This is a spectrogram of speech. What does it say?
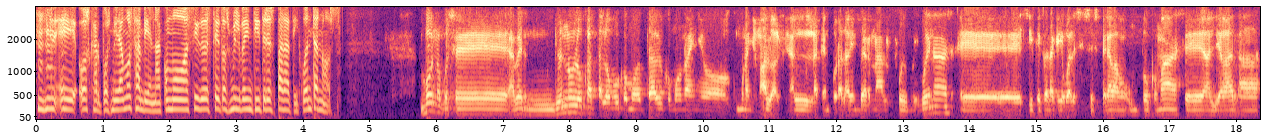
Óscar, pues miramos también a cómo ha sido este 2023 para ti. Cuéntanos. Bueno, pues eh, a ver, yo no lo catalogo como tal como un año como un año malo. Al final la temporada invernal fue muy buena. Eh, sí que es verdad que igual se esperaba un poco más eh, al llegar a,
